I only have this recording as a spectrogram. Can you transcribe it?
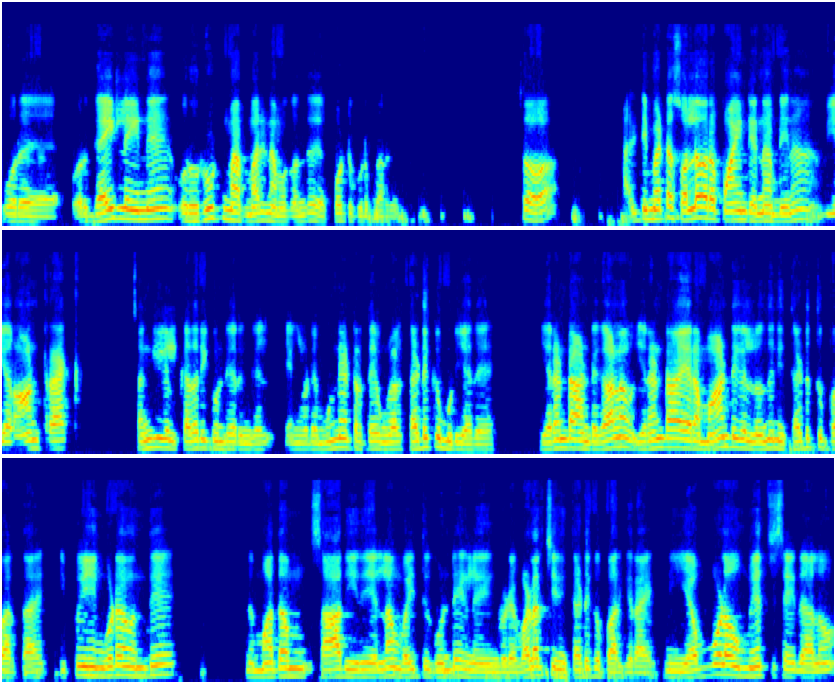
ஒரு ஒரு கைட்லைனு ஒரு ரூட் மேப் மாதிரி நமக்கு வந்து போட்டு கொடுப்பார்கள். ஸோ அல்டிமேட்டாக சொல்ல வர பாயிண்ட் என்ன அப்படின்னா வி ஆர் ஆன் ட்ராக் சங்கிகள் கதறிக்கொண்டே இருங்கள் எங்களுடைய முன்னேற்றத்தை உங்களால் தடுக்க முடியாது. இரண்டாண்டு காலம் இரண்டாயிரம் ஆண்டுகள் வந்து நீ தடுத்து பார்த்தாய். இப்பயும் கூட வந்து இந்த மதம் சாதி இதையெல்லாம் வைத்துக்கொண்டு எங்களை எங்களுடைய வளர்ச்சியை நீ தடுக்க பார்க்கிறாய். நீ எவ்வளவு முயற்சி செய்தாலும்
